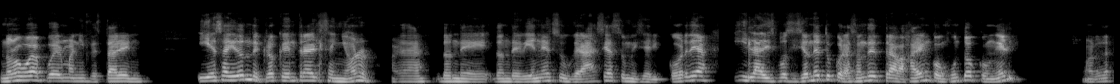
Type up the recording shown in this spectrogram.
no lo voy a poder manifestar en... Y es ahí donde creo que entra el Señor, ¿verdad? Donde, donde viene su gracia, su misericordia y la disposición de tu corazón de trabajar en conjunto con Él, ¿verdad?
